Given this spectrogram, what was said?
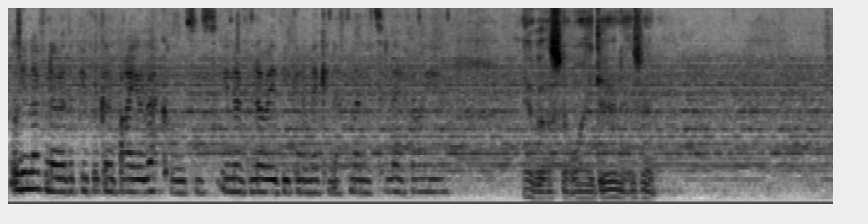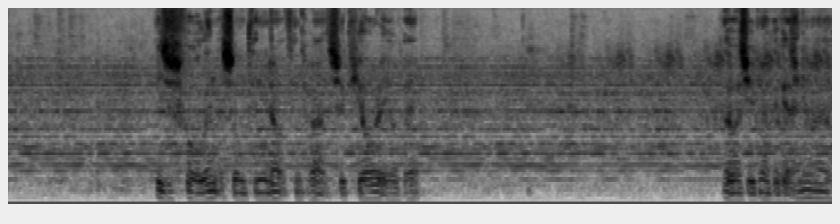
Well, you never know whether people are going to buy your records, and you never know whether you're going to make enough money to live, are you? Yeah, but that's not why you're doing it, is it? You just fall into something, you don't think about the security of it. Otherwise you'd never get anywhere.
